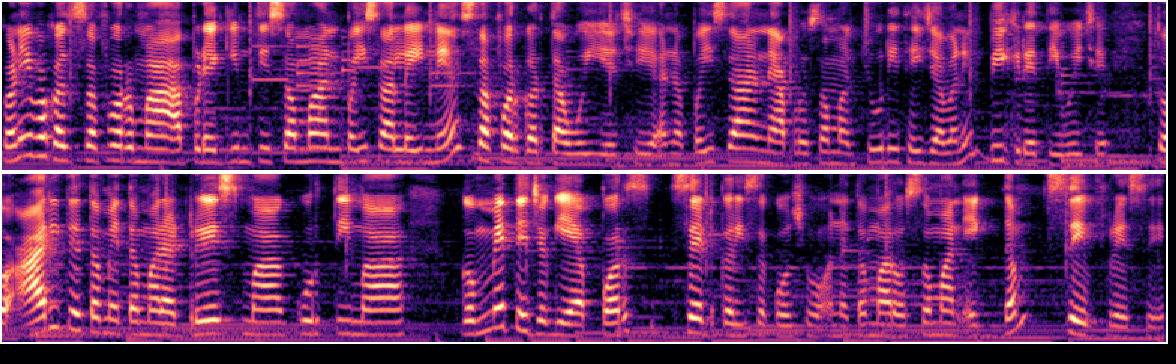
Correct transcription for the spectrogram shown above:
ઘણી વખત સફરમાં આપણે કિંમતી સામાન પૈસા લઈને સફર કરતા હોઈએ છીએ અને પૈસા અને આપણો સામાન ચોરી થઈ જવાની બીક રહેતી હોય છે. તો આ રીતે તમે તમારા ડ્રેસમાં, કુર્તીમાં, ગમે તે જગ્યાએ પર્સ સેટ કરી શકો છો અને તમારો સામાન એકદમ સેફ રહેશે.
